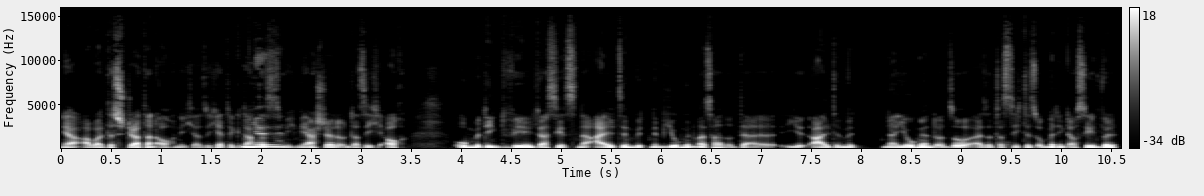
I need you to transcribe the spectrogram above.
Ja, aber das stört dann auch nicht. Also ich hätte gedacht, Nö. dass es mich mehr stört und dass ich auch unbedingt will, dass jetzt eine Alte mit einem Jungen was hat und der Alte mit einer Jungen und so, also dass ich das unbedingt auch sehen will.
